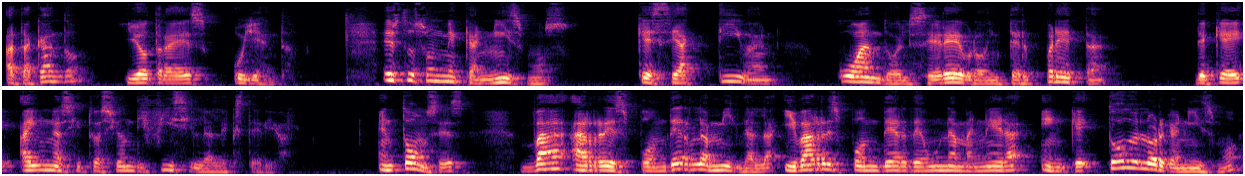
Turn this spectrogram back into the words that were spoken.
atacando y otra es huyendo. Estos son mecanismos que se activan cuando el cerebro interpreta de que hay una situación difícil al exterior. Entonces, va a responder la amígdala y va a responder de una manera en que todo el organismo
